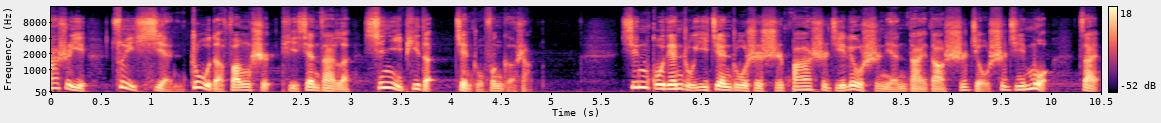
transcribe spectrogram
它是以最显著的方式体现在了新一批的建筑风格上。新古典主义建筑是18世纪60年代到19世纪末在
